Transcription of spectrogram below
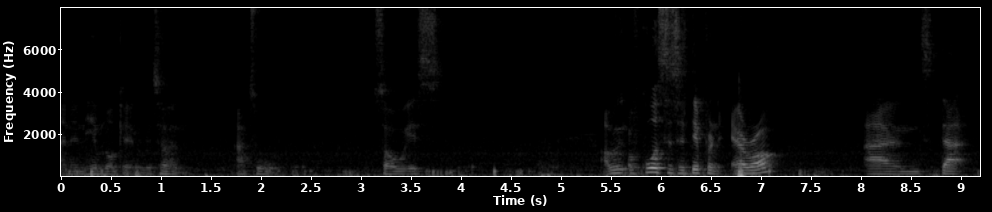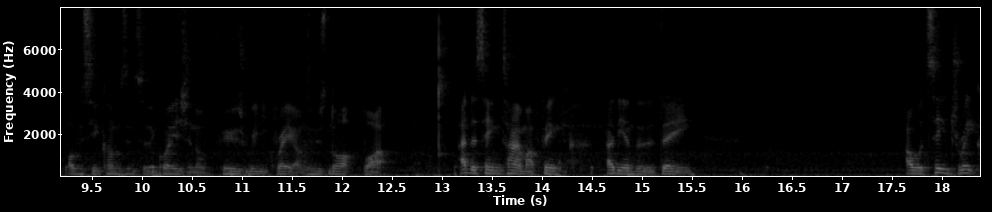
and then him not getting a return at all. So it's. I mean, of course, it's a different era, and that obviously comes into the equation of who's really great and who's not. But at the same time, I think at the end of the day, I would say Drake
